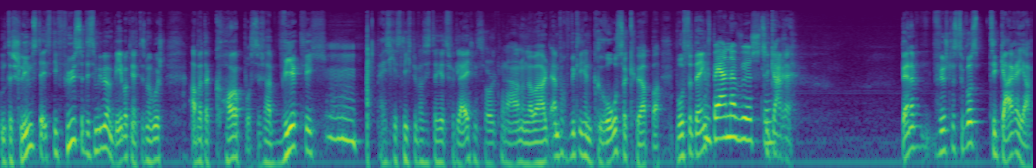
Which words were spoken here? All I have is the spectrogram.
Und das Schlimmste ist die Füße, das sind wie beim Weberknecht, das ist mir wurscht. Aber der Korpus, das war wirklich, weiß ich jetzt nicht, mit was ich da jetzt vergleichen soll, keine Ahnung, aber halt einfach wirklich ein großer Körper, wo du denkst, Berner Würstel. Zigarre. Berner Würstel ist zu groß, Zigarre ja.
